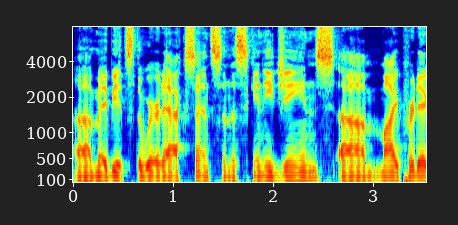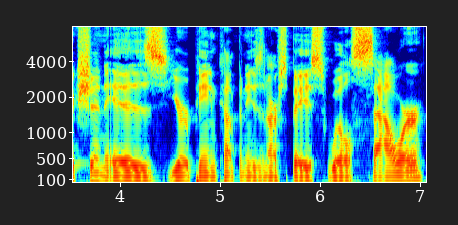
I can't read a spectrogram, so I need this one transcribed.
uh, maybe it's the weird accents and the skinny jeans. Um, my prediction is European companies in our space will sour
